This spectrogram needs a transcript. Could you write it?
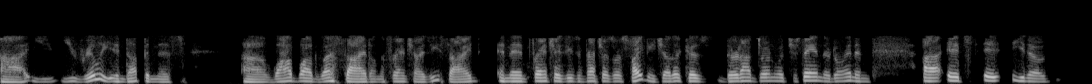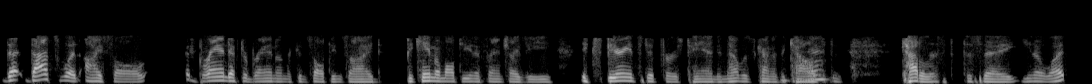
uh, you you really end up in this uh, wild wild west side on the franchisee side, and then franchisees and franchisors fighting each other because they're not doing what you're saying they're doing, and uh, it's it you know that that's what I saw brand after brand on the consulting side became a multi-unit franchisee, experienced it firsthand, and that was kind of the catalyst, catalyst to say, you know what,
